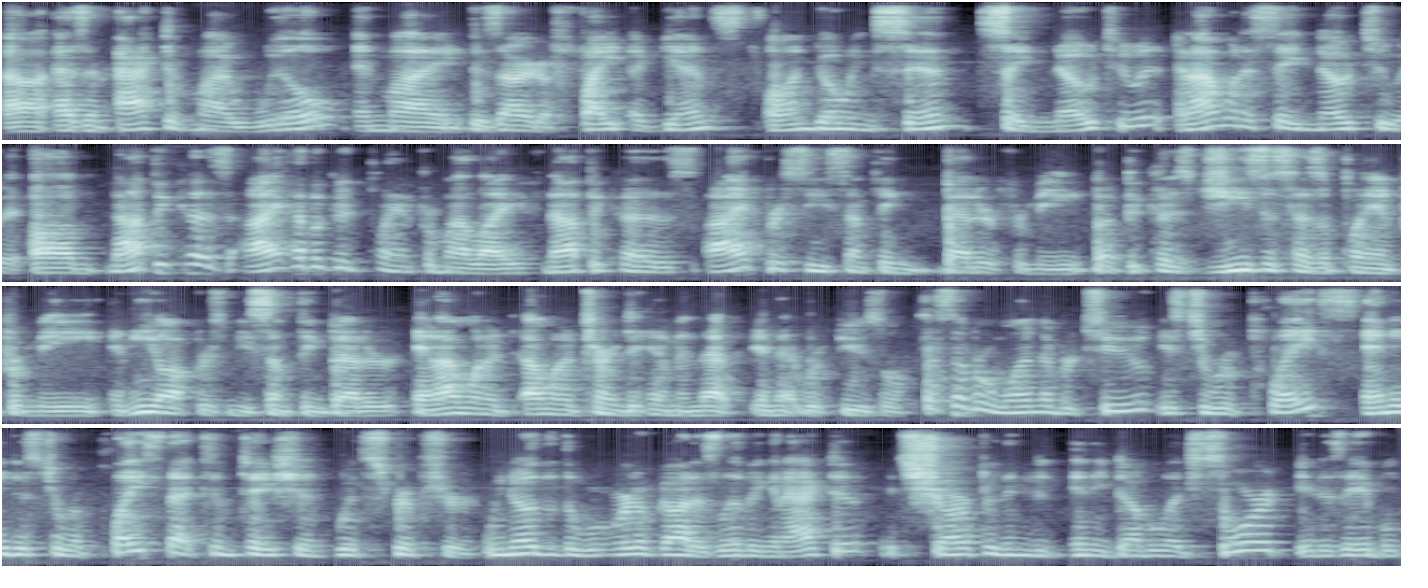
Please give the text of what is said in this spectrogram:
uh, as an act of my will and my desire to fight against ongoing sin, say no to it. And I want to say no to it, um, not because I have a good plan for my life, not because I foresee something better for me, but because Jesus has a plan for me and He offers me something better, and I want to I want to turn to Him in that in that refusal. That's number one. Number two is to replace, and it is to replace that temptation with Scripture. We know that the Word of God is living and active. It's sharper than any double-edged sword. It is able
